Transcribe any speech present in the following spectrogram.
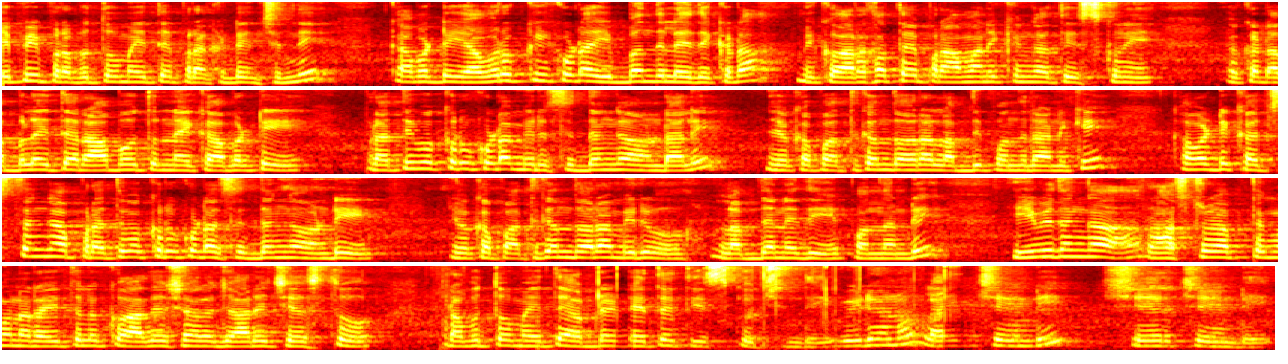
ఏపీ ప్రభుత్వం అయితే ప్రకటించింది. కాబట్టి ఎవరికి కూడా ఇబ్బంది లేదు ఇక్కడ. మీకు అర్హత ప్రామాణికంగా తీసుకుని యొక్క డబ్బులు అయితే రాబోతున్నాయి కాబట్టి ప్రతి ఒక్కరు కూడా మీరు సిద్ధంగా ఉండాలి. ఈ యొక్క పథకం ద్వారా లబ్ధి పొందడానికి. కాబట్టి ఖచ్చితంగా ప్రతి ఒక్కరు కూడా సిద్ధంగా ఉండి ఈ యొక్క పథకం ద్వారా మీరు లబ్ధి అనేది పొందండి. ఈ విధంగా రాష్ట్ర వ్యాప్తంగా ఉన్న రైతులకు ఆదేశాలు జారీ చేస్తూ ప్రభుత్వం అయితే అప్డేట్ అయితే తీసుకొచ్చింది. వీడియోను లైక్ చేయండి షేర్ చేయండి.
